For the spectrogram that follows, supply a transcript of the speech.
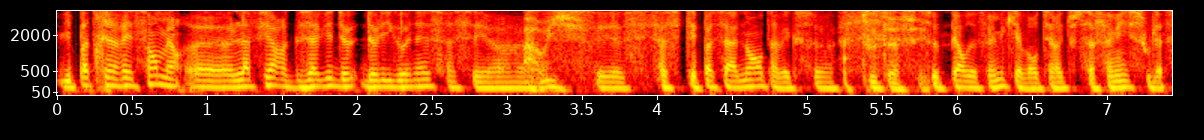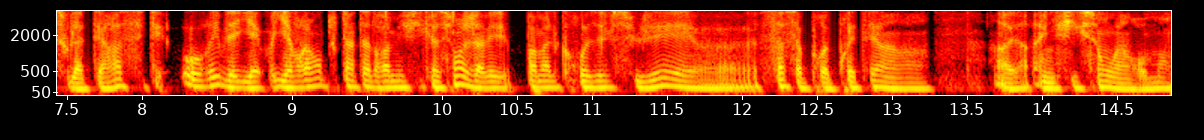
il n'est pas très récent, mais euh, l'affaire Xavier de, de Ligonnès, ça c'est, euh, Ah oui. c'est- ça s'était passé à Nantes avec ce, Tout à fait. ce père de famille qui avait enterré toute sa famille sous la, sous la terrasse. C'était horrible. Il y, a, il y a vraiment tout un tas de ramifications. J'avais pas mal creusé le sujet. Et, euh, ça, ça pourrait prêter à, un- à une fiction ou un roman.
